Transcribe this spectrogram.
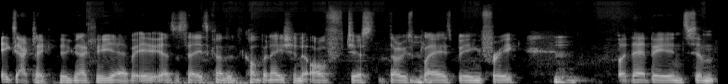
Exactly, exactly. Yeah, but it, as I say, it's kind of the combination of just those Mm. players being free, but there being some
